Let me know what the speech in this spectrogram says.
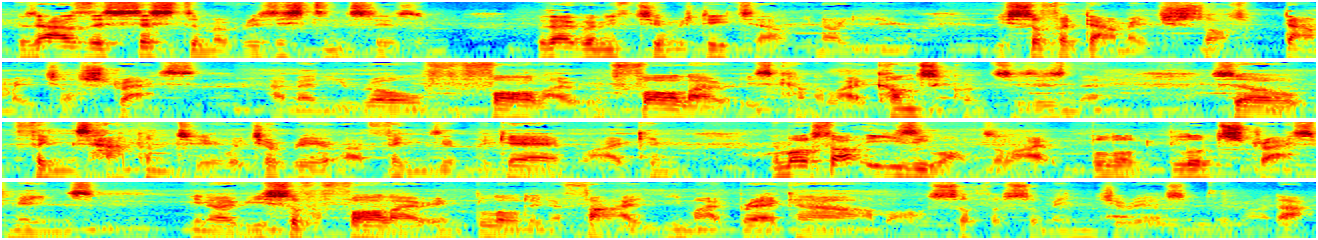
Because it has this system of resistances and without going into too much detail, you know, you you suffer damage, sort of damage or stress, and then you roll for fallout. And fallout is kind of like consequences, isn't it? So things happen to you, which are real are things in the game. Like in the most easy ones are like blood. Blood stress means, you know, if you suffer fallout in blood in a fight, you might break an arm or suffer some injury or something like that.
